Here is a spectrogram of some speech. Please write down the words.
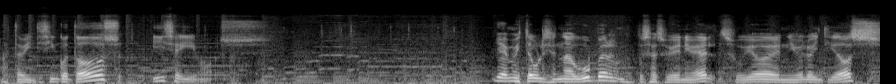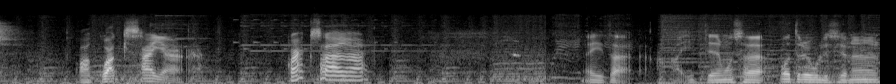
Hasta 25 todos. Y seguimos. Ya me está evolucionando Gooper. Me puse a subir de nivel. Subió el nivel 22. A Quagsire. Quagsire. Ahí está. Ahí tenemos a otro evolucionar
